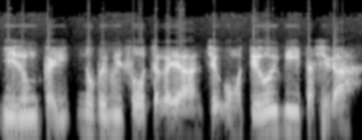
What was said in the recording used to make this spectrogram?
いるんかい、のべみそうちゃがやんち、おもてういびいたしが、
